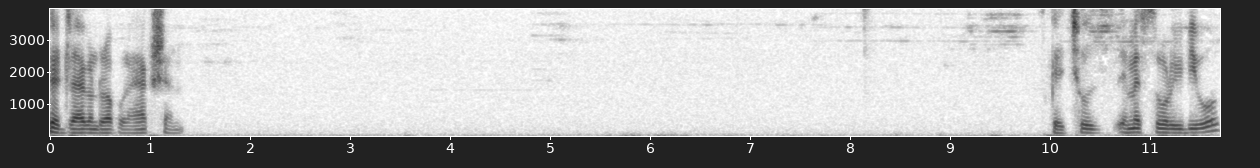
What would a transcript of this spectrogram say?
okay drag and drop on action. Okay choose ms Word VBO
